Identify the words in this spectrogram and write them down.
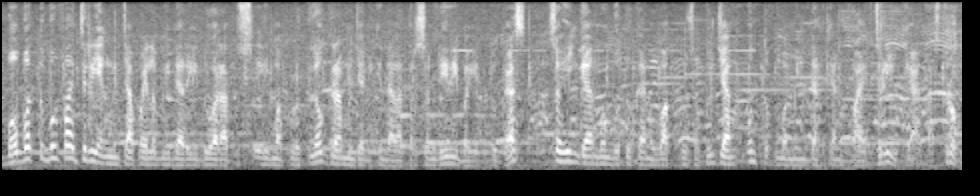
Bobot tubuh Fajri yang mencapai lebih dari 250 kg menjadi kendala tersendiri bagi petugas sehingga membutuhkan waktu satu jam untuk memindahkan Fajri ke atas truk.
